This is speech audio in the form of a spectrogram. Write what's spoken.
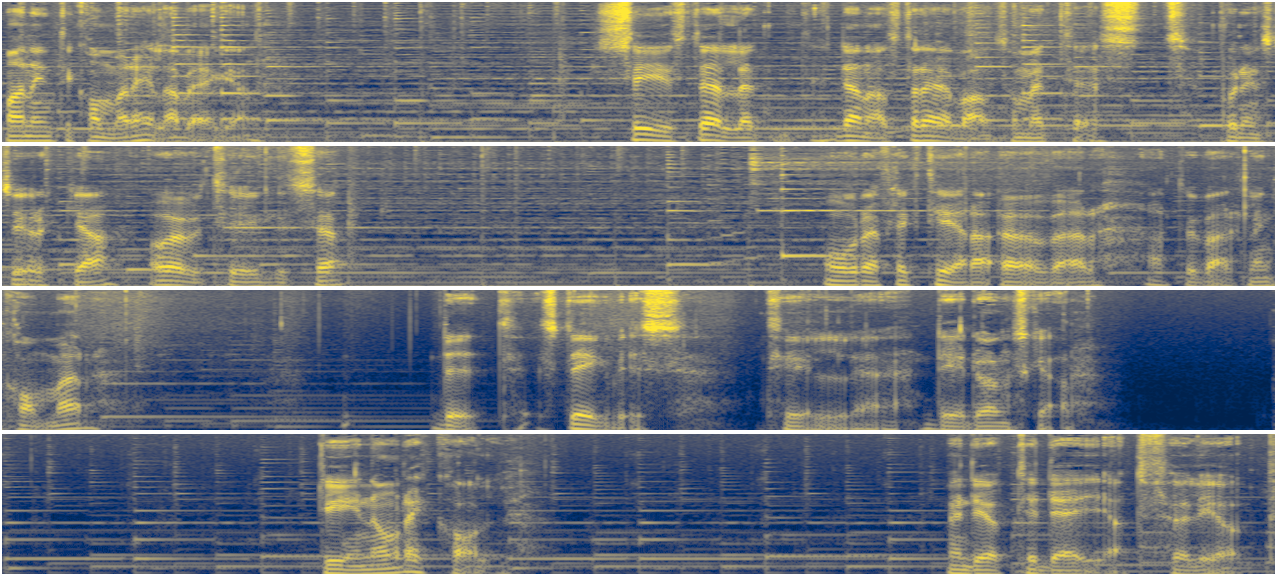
man inte kommer hela vägen. Se istället denna strävan som ett test på din styrka och övertygelse och reflektera över att du verkligen kommer dit stegvis till eh, det du önskar. Det är inom räckhåll. Men det är upp till dig att följa upp.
